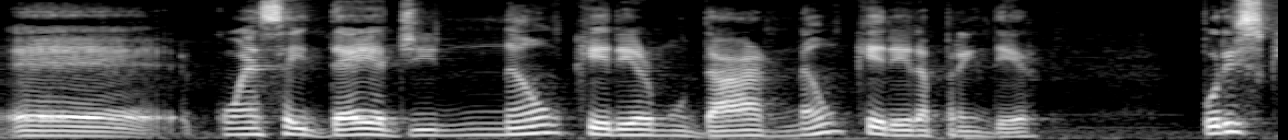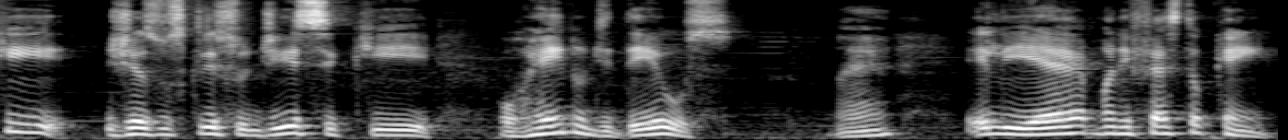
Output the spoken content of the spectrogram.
é, com essa ideia de não querer mudar, não querer aprender. Por isso que Jesus Cristo disse que o reino de Deus, né, ele é manifesto quem?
